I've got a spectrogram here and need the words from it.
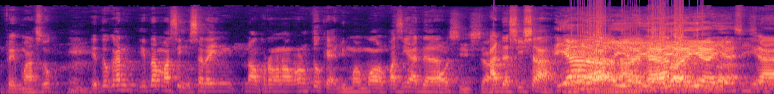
vape masuk Hmm. itu kan kita masih sering nongkrong-nongkrong tuh kayak di mall-mall pasti ada Oh, sisa. ada sisa Iya, Ya, iya, nah, iya, kan? iya, iya, iya, sisa. Ya,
